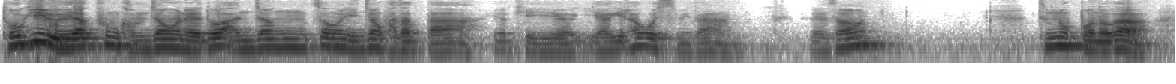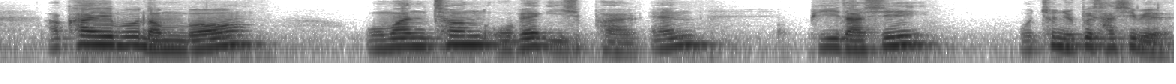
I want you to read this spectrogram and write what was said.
독일 의약품 검정원에도 안정성을 인정받았다 이렇게 이야- 이야기를 하고 있습니다. 그래서 등록 번호가 아카이브 넘버 51,528N B-5641.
